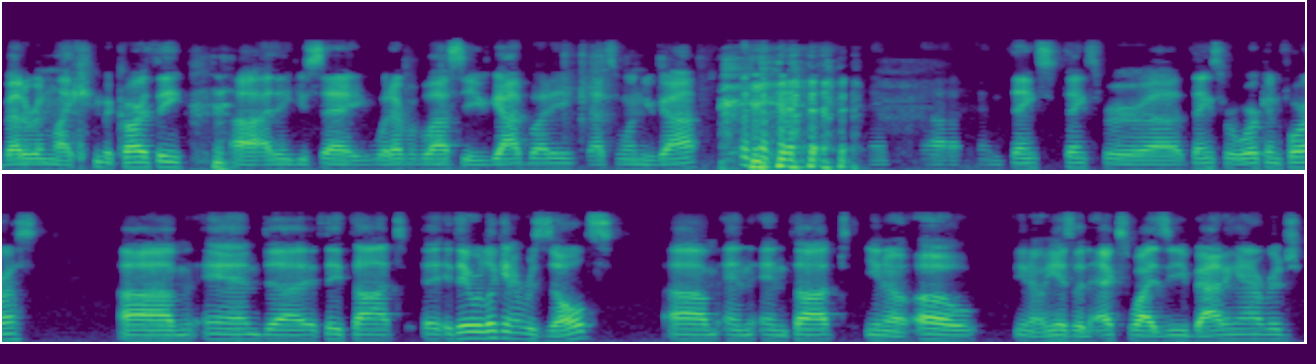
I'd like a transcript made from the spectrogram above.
veteran like McCarthy. Uh, I think you say whatever velocity you got, buddy, that's the one you got. and, uh, and, thanks, thanks for uh, thanks for working for us. Um, and uh, if they thought if they were looking at results, um, and and thought, you know, oh, you know, he has an X Y Z batting average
